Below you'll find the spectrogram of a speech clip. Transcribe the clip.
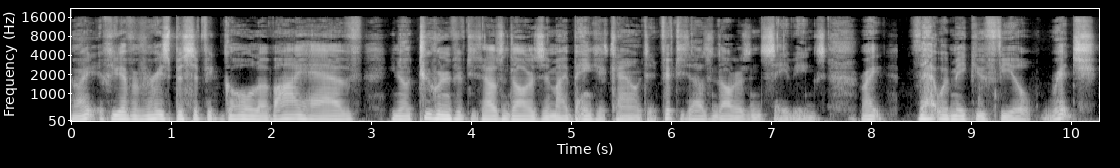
right? If you have a very specific goal of, I have, you know, $250,000 in my bank account and $50,000 in savings, right? That would make you feel rich.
